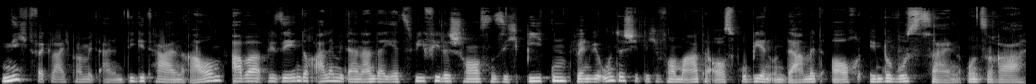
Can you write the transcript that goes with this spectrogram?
nicht vergleichbar mit einem digitalen Raum, aber wir sehen doch alle miteinander jetzt, wie viele Chancen sich bieten, wenn wir unterschiedliche Formate ausprobieren und damit auch im Bewusstsein unserer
